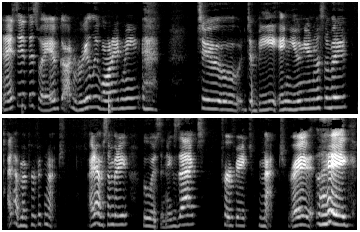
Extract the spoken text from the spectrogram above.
And I see it this way: if God really wanted me to to be in union with somebody, I'd have my perfect match. I'd have somebody who is an exact perfect match, right? Like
